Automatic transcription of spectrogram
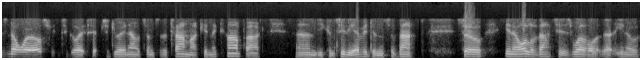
There's nowhere else for it to go except to drain out onto the tarmac in the car park, and you can see the evidence of that. So, you know, all of that as well, uh, you know,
